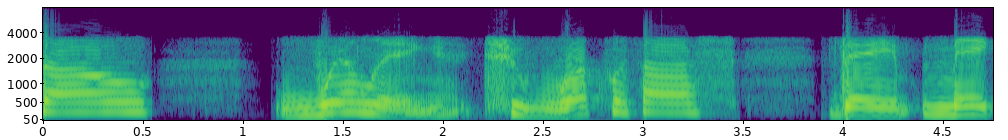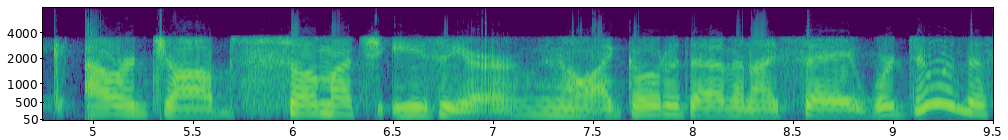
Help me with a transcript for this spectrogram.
so willing to work with us they make our job so much easier. You know, I go to them and I say, "We're doing this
